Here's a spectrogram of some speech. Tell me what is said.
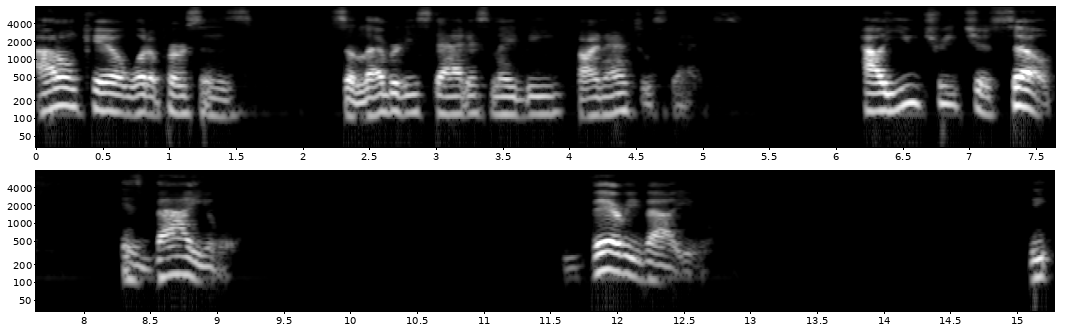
I don't care what a person's celebrity status may be, financial status. How you treat yourself is valuable. Very valuable. The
